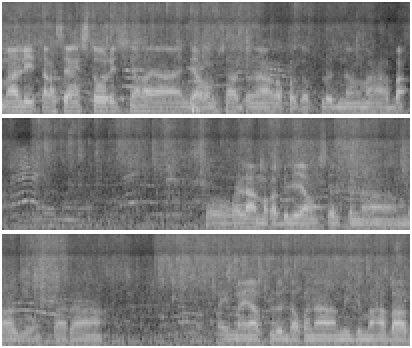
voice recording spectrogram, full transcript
Maliit na kasi ang storage niya kaya hindi ako masyado nakakapag-upload ng mahaba. So, wala makabili akong cellphone na bago para may may upload ako na medyo mahaba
